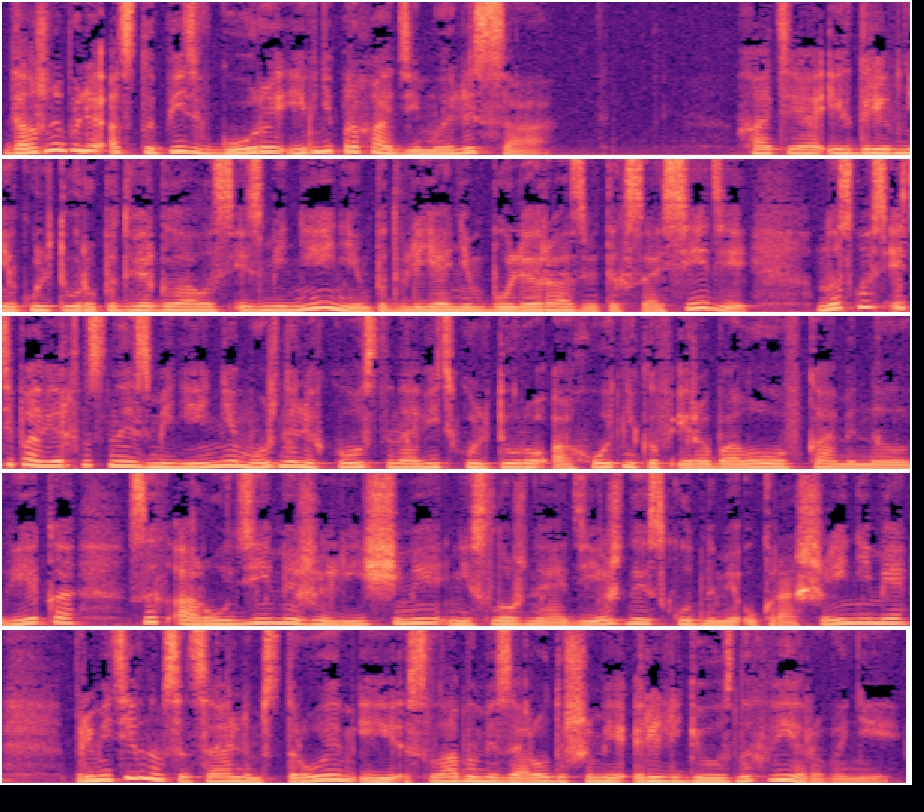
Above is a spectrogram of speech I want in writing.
должны были отступить в горы и в непроходимые леса. Хотя их древняя культура подвергалась изменениям под влиянием более развитых соседей, но сквозь эти поверхностные изменения можно легко установить культуру охотников и рыболовов каменного века с их орудиями, жилищами, несложной одеждой, скудными украшениями, примитивным социальным строем и слабыми зародышами религиозных верований.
